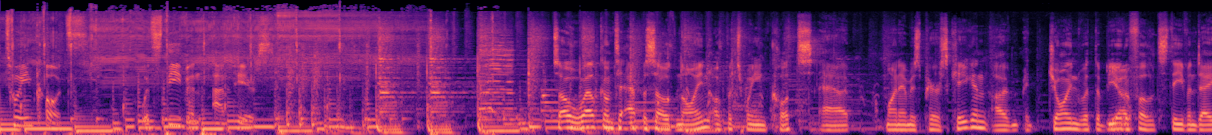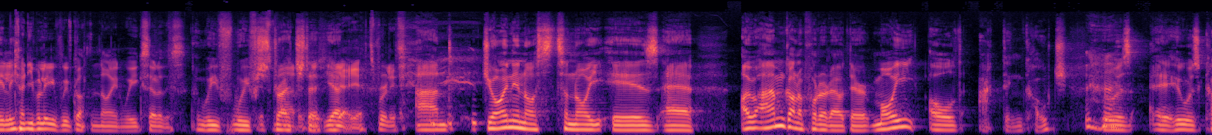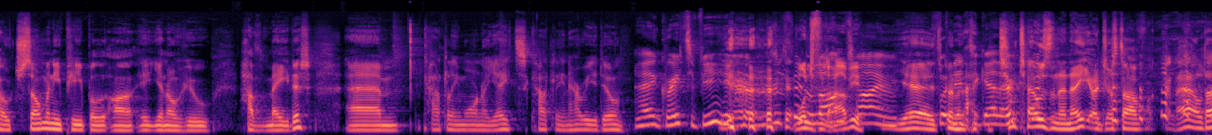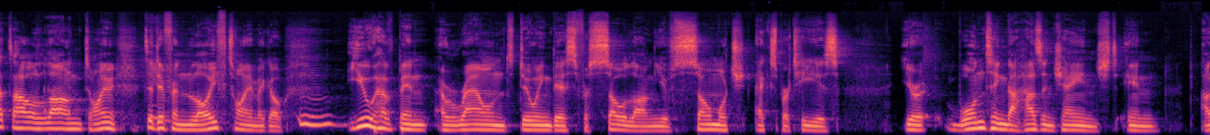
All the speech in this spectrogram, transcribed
Between Cuts with Stephen and Pierce. So, welcome to episode nine of Between Cuts. Uh, my name is Pierce Keegan. I'm joined with the beautiful Stephen Daly. Can you believe we've gotten nine weeks out of this? We've we've It's stretched mad, it, yeah, Yeah, yeah, it's brilliant. and joining us tonight is uh, I am going to put it out there. My old acting coach, who was uh, who has coached so many people, uh, you know, who have made it. Um, Kathleen Warner Yates. Kathleen, how are you doing? Hey, great to be here. It's been Wonderful a to long have you. time. Yeah, it's been it together. 2008. I just thought, fucking hell, that's a whole long time. It's a different lifetime ago. Mm-hmm. You have been around doing this for so long. You have so much expertise. You're one thing that hasn't changed in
